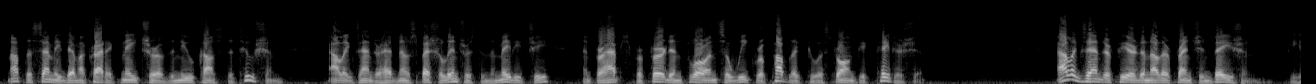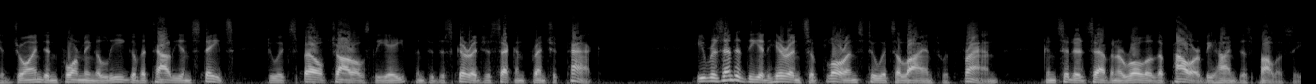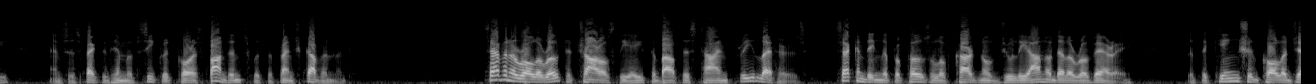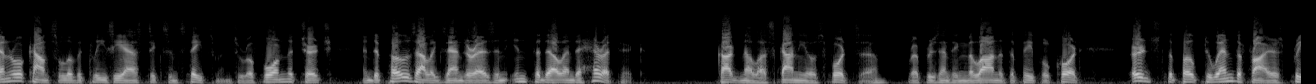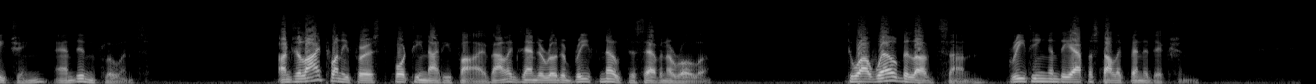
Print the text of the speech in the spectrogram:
not the semi-democratic nature of the new constitution. Alexander had no special interest in the Medici, and perhaps preferred in Florence a weak republic to a strong dictatorship. Alexander feared another French invasion, he had joined in forming a league of Italian states to expel Charles VIII and to discourage a second French attack. He resented the adherence of Florence to its alliance with France, considered Savonarola the power behind this policy, and suspected him of secret correspondence with the French government. Savonarola wrote to Charles VIII about this time three letters, seconding the proposal of Cardinal Giuliano della Rovere that the king should call a general council of ecclesiastics and statesmen to reform the church and depose Alexander as an infidel and a heretic. Cardinal Ascanio Sforza, representing Milan at the papal court, urged the pope to end the friar's preaching and influence. On July 21, 1495, Alexander wrote a brief note to Savonarola. To our well-beloved son, greeting and the apostolic benediction.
